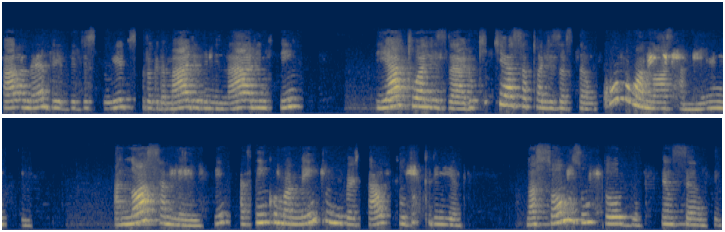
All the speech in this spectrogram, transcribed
fala né, de, de destruir, desprogramar, eliminar, enfim, e atualizar. O que, é essa atualização? Como a nossa mente, a nossa mente, assim como a mente universal, tudo cria. Nós somos um todo pensante,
